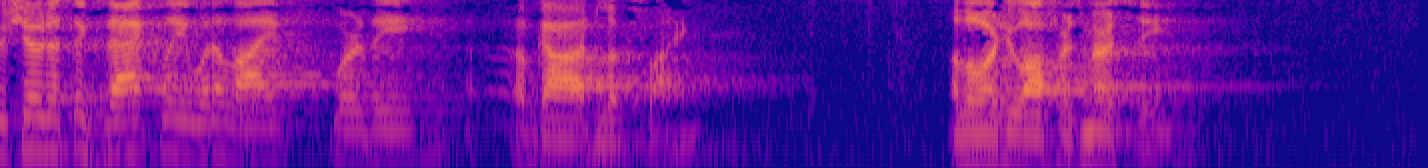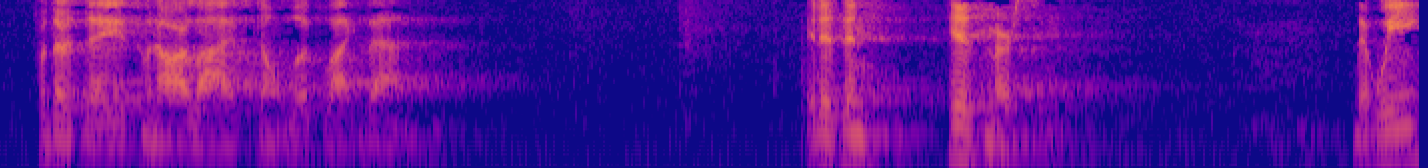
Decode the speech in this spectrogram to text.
who showed us exactly what a life worthy of God looks like. A Lord who offers mercy for those days when our lives don't look like that. It is in His mercy that we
